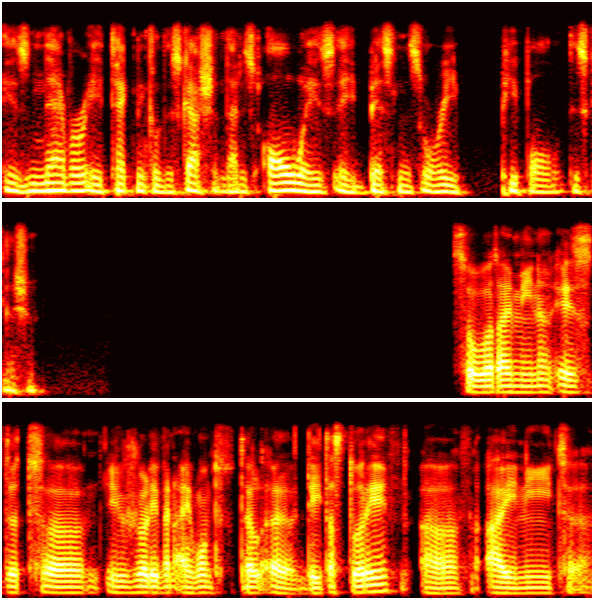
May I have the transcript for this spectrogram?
is never a technical discussion. That is always a business or a people discussion. So what I mean is that uh, usually when I want to tell a data story, uh, I need uh,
